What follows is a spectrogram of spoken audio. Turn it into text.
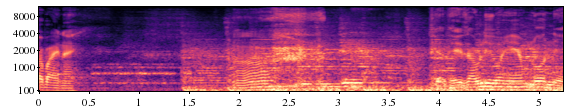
Cho bài này. Đó. Thiện thế giao lưu anh em luôn nhỉ?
